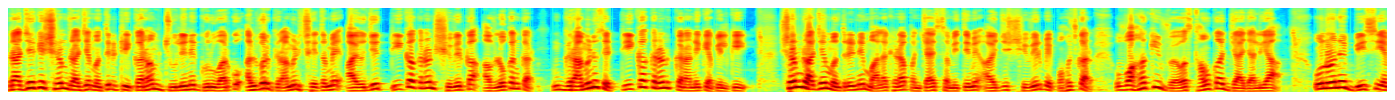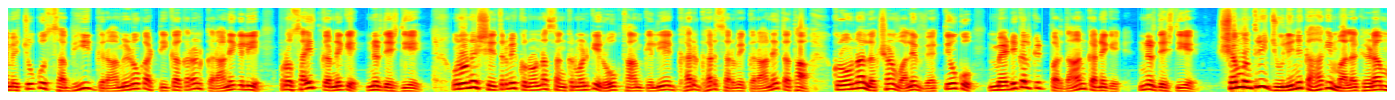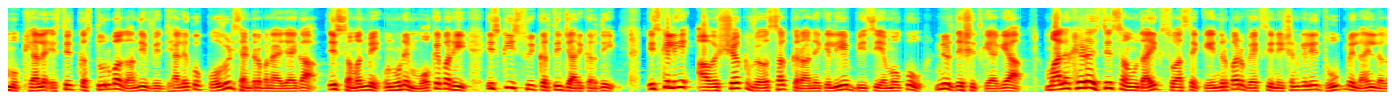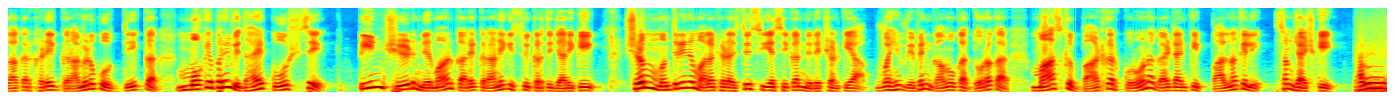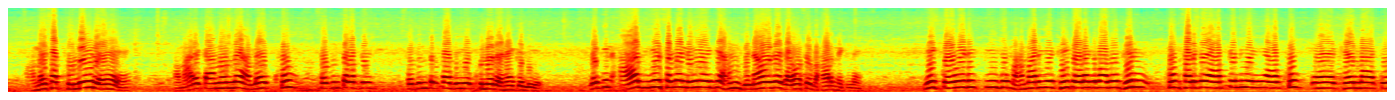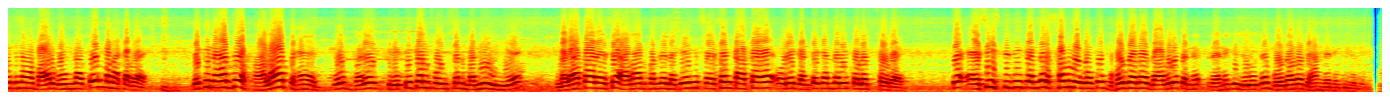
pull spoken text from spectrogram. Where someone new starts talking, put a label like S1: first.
S1: राज्य के श्रम राज्य मंत्री टीकाराम जूली ने गुरुवार को अलवर ग्रामीण क्षेत्र में आयोजित टीकाकरण शिविर का अवलोकन कर ग्रामीणों से टीकाकरण कराने की अपील की। श्रम राज्य मंत्री ने मालाखेड़ा पंचायत समिति में आयोजित शिविर में पहुंचकर वहाँ की व्यवस्थाओं का जायजा लिया। उन्होंने बीसीएमएचओ को सभी ग्रामीणों का टीकाकरण कराने के लिए प्रोत्साहित करने के निर्देश दिए। उन्होंने क्षेत्र में कोरोना संक्रमण की रोकथाम के लिए घर घर सर्वे कराने तथा कोरोना लक्षण वाले व्यक्तियों को मेडिकल मेडिकल किट प्रदान करने के निर्देश दिए। श्रम मंत्री जूली ने कहा कि मालाखेड़ा मुख्यालय स्थित कस्तूरबा गांधी विद्यालय को कोविड सेंटर बनाया जाएगा। इस संबंध में उन्होंने मौके पर ही इसकी स्वीकृति जारी कर दी। इसके लिए आवश्यक व्यवस्था कराने के लिए बीसीएमओ को निर्देशित किया गया। मालाखेड़ा स्थित सामुदायिक स्वास्थ्य केंद्र पर वैक्सीनेशन के लिए धूप में लाइन लगाकर खड़े ग्रामीणों को देखकर मौके पर ही विधायक कोष से टीन शेड निर्माण कार्य कराने की स्वीकृति जारी की। श्रम मंत्री ने मालाखेड़ा स्थित सीएससी का निरीक्षण किया। वहीं विभिन्न गाँवों का दौरा कर मास्क बांटकर कोरोना गाइडलाइन की पालना के लिए समझाइश की।
S2: हम हमेशा खुले ही रहे हैं। हमारे कानून ने हमें खूब स्वतंत्र स्वतंत्रता दी है खुले रहने के लिए। लेकिन आज ये समय नहीं है कि हम बिना वजह घरों से बाहर निकलें। ये कोविड की जो महामारी है, ठीक होने के बाद में फिर खूब सड़कें आपके लिए ही, आप खूब खेलना, कूदना, बाहर घूमना, कौन मना कर रहा है? लेकिन आज जो हालात हैं, जो बड़े क्रिटिकल पोजीशन बनी हुई है, लगातार ऐसे हालात बनने लगे कि पेशेंट आता है और एक घंटे के अंदर ही कोलेप्स हो रहा है। तो ऐसी स्थिति के अंदर सब लोगों को बहुत ज़्यादा जागरूक रहने की ज़रूरत है, बहुत ज़्यादा ध्यान देने की ज़रूरत है।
